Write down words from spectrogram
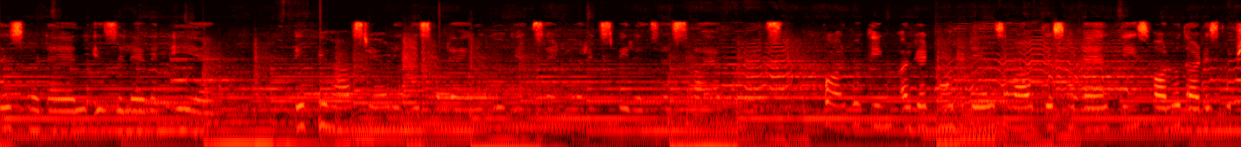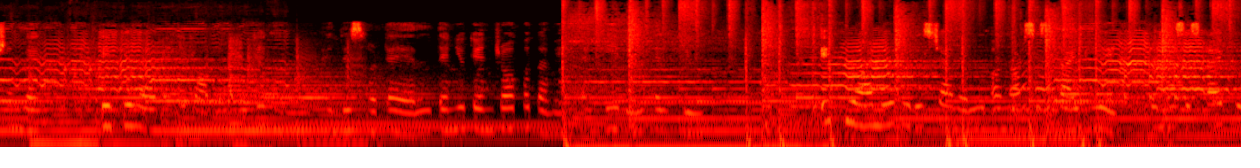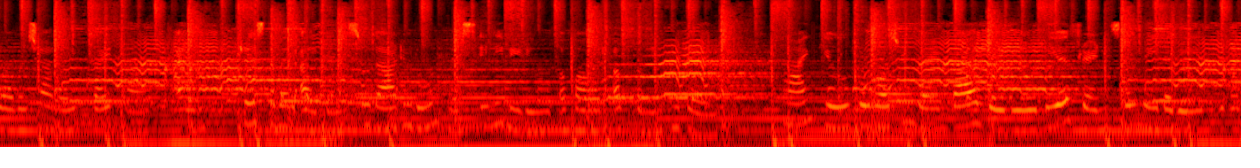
this hotel is 11 am. If you have stayed in this hotel, you can send your experiences via comments. For booking or get more details about this hotel, please follow the description link. If you have any problem booking in this hotel, then you can drop a comment and we will help you. If you are new to this channel or not subscribed yet, then subscribe to our channel right now and press the bell icon so that you don't miss podcast of the entire radio. Dear friends, we'll meet again.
